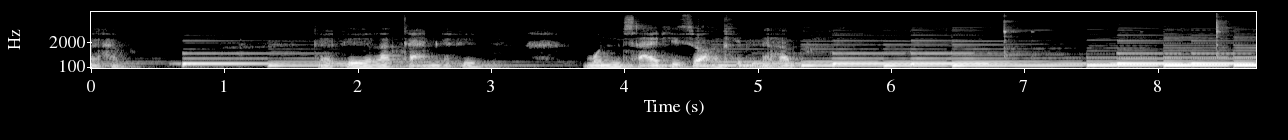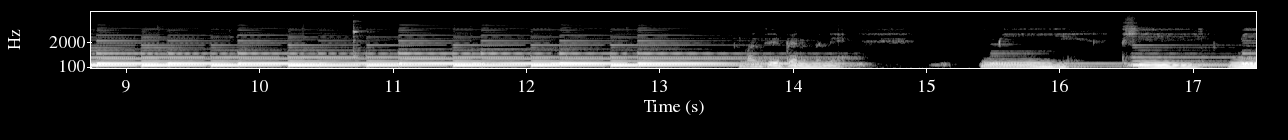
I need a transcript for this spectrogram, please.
นะครับ ก็คือลักการก็คือ หมุนสายที่สองขึ้นนะครับ ทีมี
